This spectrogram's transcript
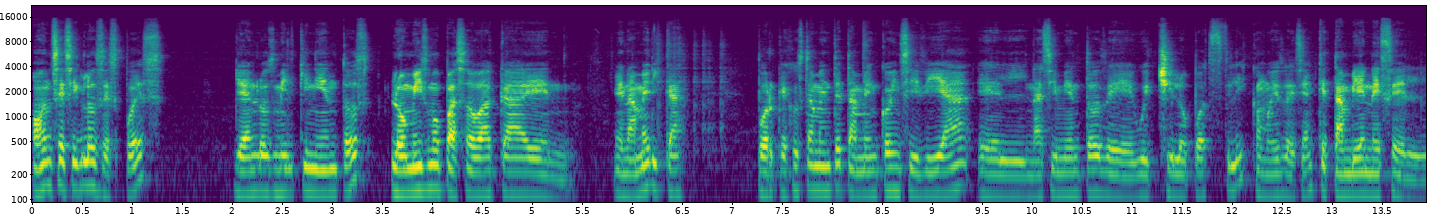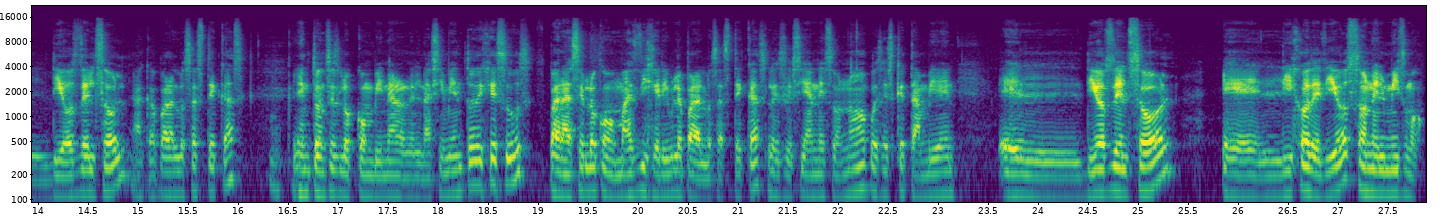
11 siglos después, ya en los 1500, lo mismo pasó acá en, en América porque justamente también coincidía el nacimiento de Huitzilopochtli, como ellos decían, que también es el dios del sol, acá para los aztecas. Entonces lo combinaron el nacimiento de Jesús para hacerlo como más digerible para los aztecas. Les decían eso, no, pues es que también el dios del sol, el hijo de Dios son el mismo.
